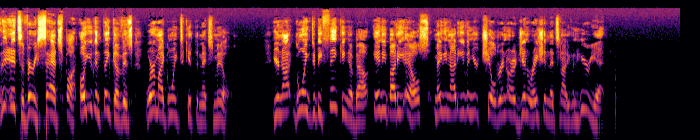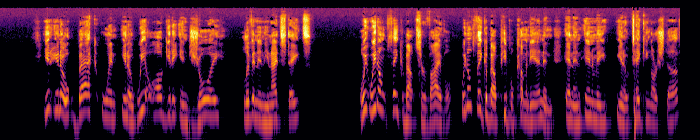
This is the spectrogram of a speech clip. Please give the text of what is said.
it's a very sad spot. All you can think of is where am I going to get the next meal? You're not going to be thinking about anybody else, maybe not even your children or a generation that's not even here yet. You, you know, back when, you know, we all get to enjoy living in the United States, we, we don't think about survival. We don't think about people coming in and, and an enemy, you know, taking our stuff.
